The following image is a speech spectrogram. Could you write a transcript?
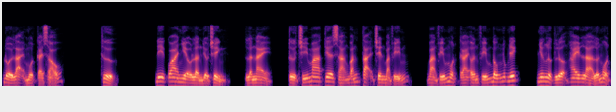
Đổi lại một cái sáu. Thử. Đi qua nhiều lần điều chỉnh, lần này, từ trí ma tia sáng bắn tại trên bàn phím bàn phím một cái ấn phím bông nhúc ních nhưng lực lượng hay là lớn một,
